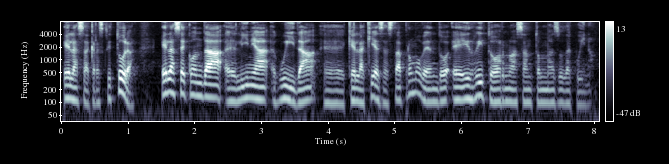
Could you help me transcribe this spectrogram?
e la Sacra Scrittura. E la seconda eh, linea guida eh, che la Chiesa sta promuovendo è il ritorno a San Tommaso d'Aquino.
